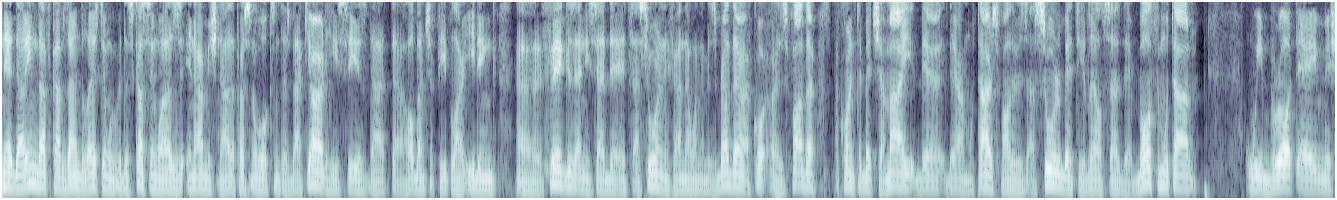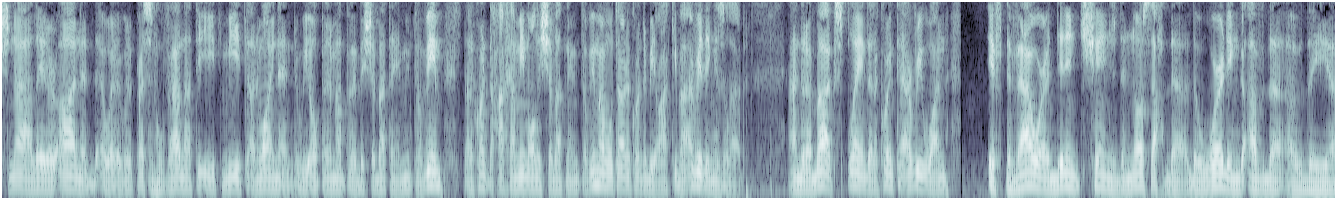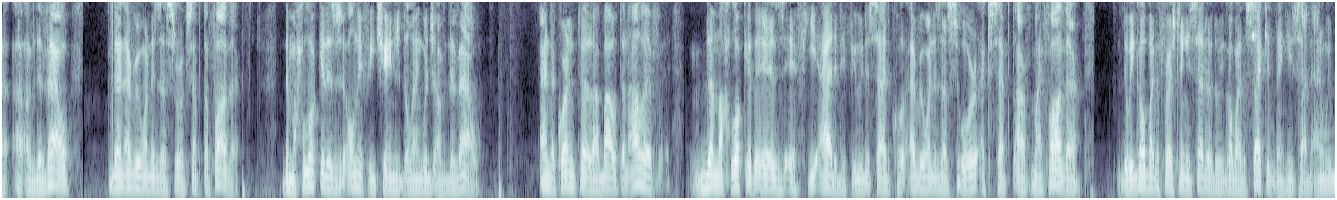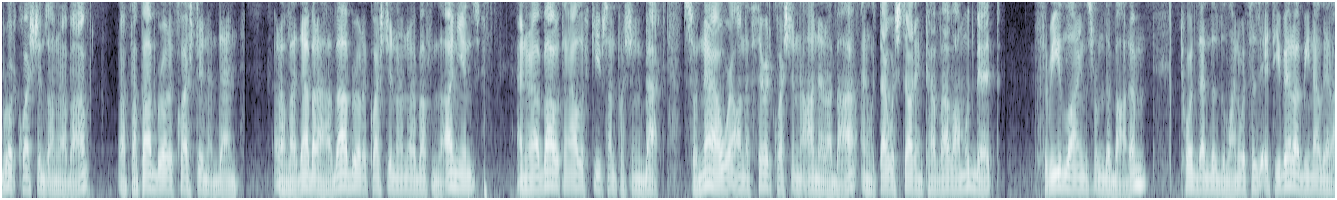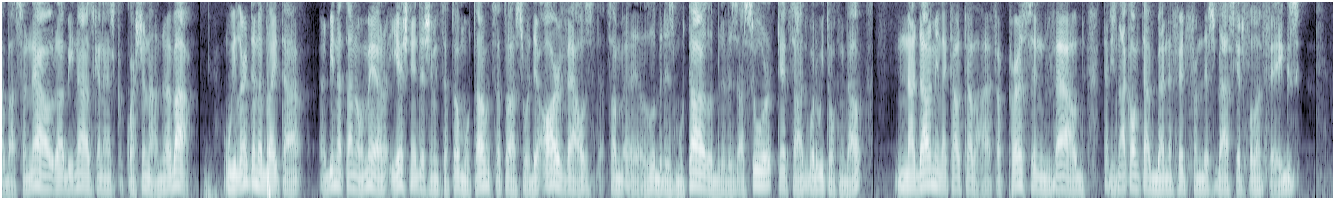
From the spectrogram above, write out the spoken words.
Nedarim Daf Kav Zayin, the last thing we were discussing was in our Mishnah, the person who walks into his backyard, he sees that a whole bunch of people are eating uh, figs, and he said it's Asur, and he found out one of them is his brother, or his father. According to Bet Shammai, they are mutar, his father is Asur, Bet Hillel says they're both mutar we brought a Mishnah later on with a person who vowed not to eat meat and wine, and we opened him up b'Shabbat and Yemim Tovim. That according to Hachamim, only Shabbat and Yemim Tovim are mutar. According to Bi'akiva, everything is allowed. And the Rabbah explained that according to everyone, if the vower didn't change the nosach, the, the wording of the of the uh, of the vow, then everyone is asur except the father. The mahloket is only if he changed the language of the vow. And according to Rabbah and Aleph, the mahloket is if he added, if he would decide, call everyone is asur except our, my father, do we go by the first thing he said or do we go by the second thing he said? And we brought questions on Rabbah. Rav brought a question and then Rav Adab brought a question on Rabbah from the onions. And Rabbah and Aleph keeps on pushing back. So now we're on a third question on Rabbah, and with that we're starting Kavav Amud Bet, three lines from the bottom towards the end of the line where it says Etibe Rabina le Rabba. So now Rabina is going to ask a question on Rabba. We learned in the Braita, Rabbi Natan Omer, Yesh Mikzato Mutar, Mikzato Asur. There are vows that some uh, a little bit is Mutar, a little bit is Asur. Ketzad, what are we talking about? Nadar min kalkala. If a person vowed that he's not going to have benefit from this basket full of figs,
